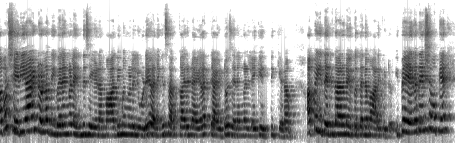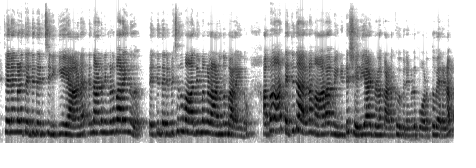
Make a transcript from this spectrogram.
അപ്പൊ ശരിയായിട്ടുള്ള വിവരങ്ങൾ എന്ത് ചെയ്യണം? മാധ്യമങ്ങളിലൂടെയോ അല്ലെങ്കിൽ സർക്കാർ ഡയറക്റ്റ് ആയിട്ടോ ജനങ്ങളിലേക്ക് എത്തിക്കണം. അപ്പൊ ഈ തെറ്റിദ്ധാരണയൊക്കെ തന്നെ മാറിക്കിട്ടും. ഇപ്പൊ ഏകദേശമൊക്കെ ജനങ്ങൾ തെറ്റിദ്ധരിച്ചിരിക്കുകയാണ് എന്നാണ് നിങ്ങൾ പറയുന്നത്. തെറ്റിദ്ധരിപ്പിച്ചത് മാധ്യമങ്ങളാണെന്നും പറയുന്നു. അപ്പൊ ആ തെറ്റിദ്ധാരണ മാറാൻ വേണ്ടിയിട്ട് ശരിയായിട്ടുള്ള കണക്ക് വിവരങ്ങൾ പുറത്തു വരണം.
